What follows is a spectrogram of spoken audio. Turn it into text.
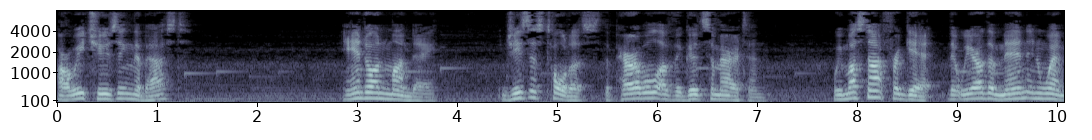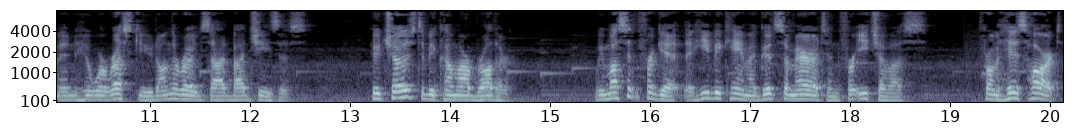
Are we choosing the best? And on Monday, Jesus told us the parable of the Good Samaritan. We must not forget that we are the men and women who were rescued on the roadside by Jesus, who chose to become our brother. We mustn't forget that he became a good Samaritan for each of us, from his heart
